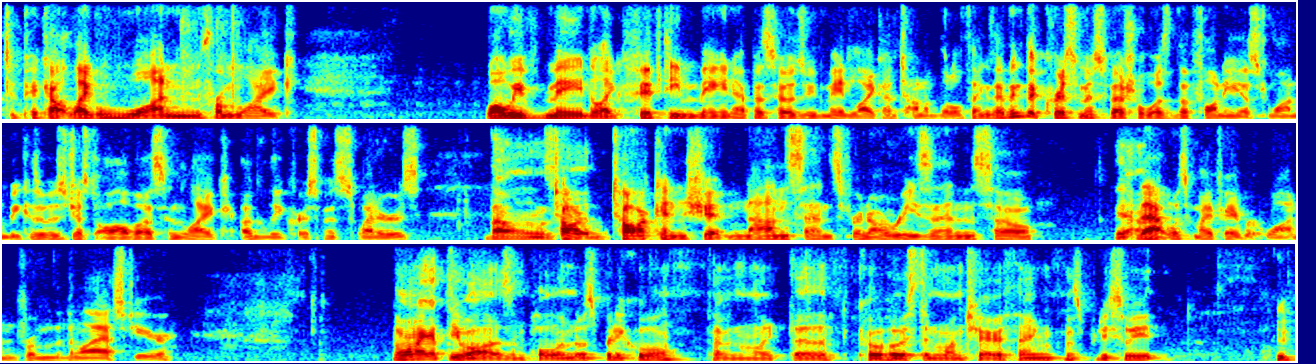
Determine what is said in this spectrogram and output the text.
to pick out like one from like while we've made like 50 main episodes, we've made like a ton of little things. I think the Christmas special was the funniest one because it was just all of us in like ugly Christmas sweaters that one was talk, good. talking shit nonsense for no reason. So Yeah. that was my favorite one from the last year. The one I got to do while I was in Poland was pretty cool. Having like the co-host in one chair thing was pretty sweet. I'm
